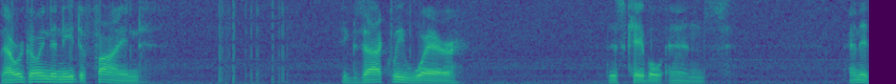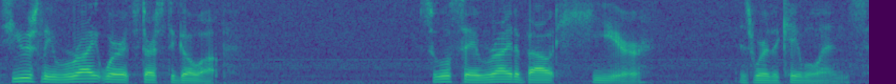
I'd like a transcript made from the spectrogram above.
Now we're going to need to find exactly where this cable ends. And it's usually right where it starts to go up. So we'll say right about here is where the cable ends.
